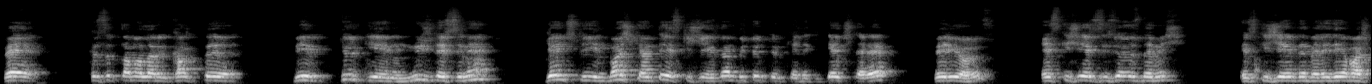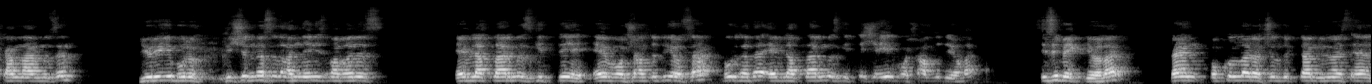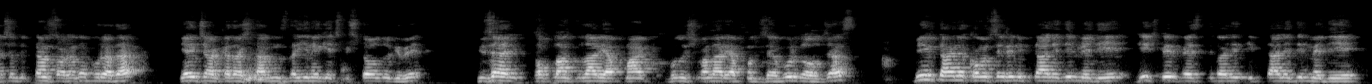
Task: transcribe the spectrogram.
ve kısıtlamaların kalktığı bir Türkiye'nin müjdesini gençliğin başkenti Eskişehir'den bütün Türkiye'deki gençlere veriyoruz. Eskişehir sizi özlemiş. Eskişehir'de belediye başkanlarımızın yüreği buruk. Kışın nasıl anneniz babanız evlatlarımız gitti, ev boşaldı diyorsa burada da evlatlarımız gitti, şehir boşaldı diyorlar. Sizi bekliyorlar. Ben okullar açıldıktan, üniversiteler açıldıktan sonra da burada genç arkadaşlarımızla yine geçmişte olduğu gibi güzel toplantılar yapmak, buluşmalar yapmak üzere burada olacağız. Bir tane konserin iptal edilmediği, hiçbir festivalin iptal edilmediği,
